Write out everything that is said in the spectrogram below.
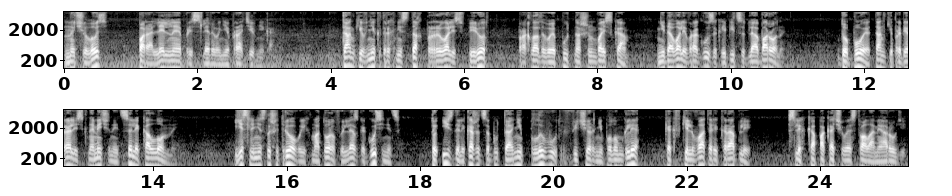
Началось параллельное преследование противника. Танки в некоторых местах прорывались вперед, прокладывая путь нашим войскам, не давали врагу закрепиться для обороны. До боя танки пробирались к намеченной цели колонной. Если не слышать рева их моторов и лязга гусениц, то издали кажется, будто они плывут в вечерней полумгле, как в кильваторе корабли, слегка покачивая стволами орудий.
